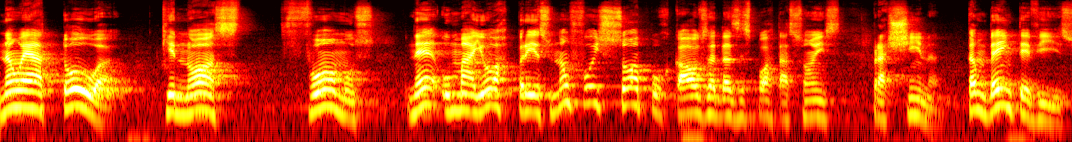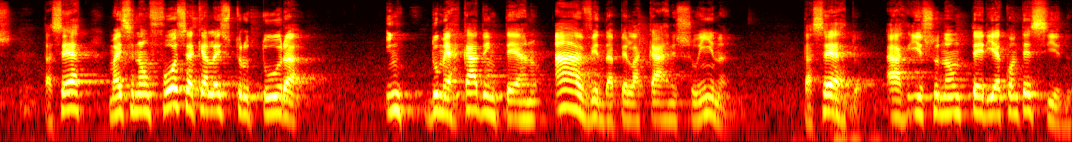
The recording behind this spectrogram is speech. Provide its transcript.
Não é à toa que nós fomos né, o maior preço. Não foi só por causa das exportações para a China. Também teve isso. Tá certo? Mas se não fosse aquela estrutura do mercado interno ávida pela carne suína, tá certo? Ah, isso não teria acontecido.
